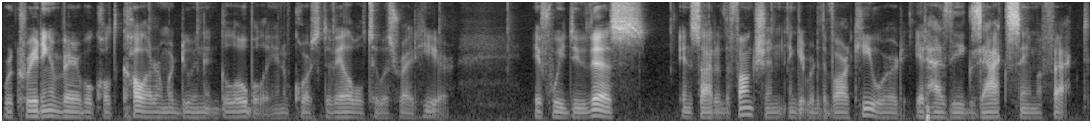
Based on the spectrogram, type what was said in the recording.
we're creating a variable called color and we're doing it globally. And of course, it's available to us right here. If we do this inside of the function and get rid of the var keyword, it has the exact same effect.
